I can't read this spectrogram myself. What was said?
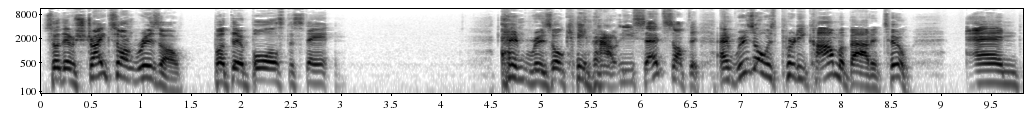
so there were strikes on Rizzo, but they're balls to Stanton. And Rizzo came out and he said something, and Rizzo was pretty calm about it too. And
